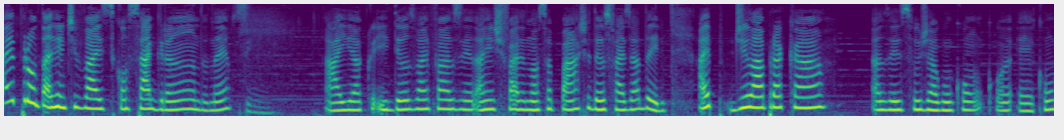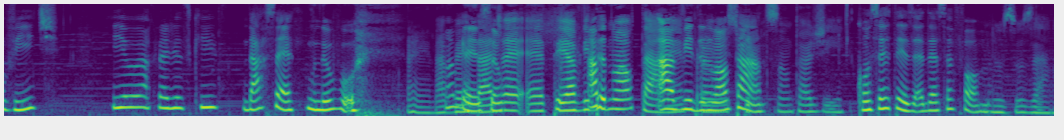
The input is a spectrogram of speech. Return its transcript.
Aí pronto, a gente vai se consagrando, né? Sim. Aí e Deus vai fazendo, a gente faz a nossa parte, Deus faz a dele. Aí de lá para cá, às vezes surge algum com, é, convite e eu acredito que dá certo quando eu vou. É, na Uma verdade é, é, ter a vida a, no altar. A né? vida pra no altar. Santo agir. Com certeza, é dessa forma. Nos usar.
